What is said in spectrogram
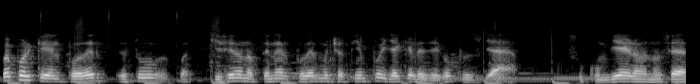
fue porque el poder estuvo, bueno, quisieron obtener el poder mucho tiempo y ya que les llegó, pues ya sucumbieron, o sea,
